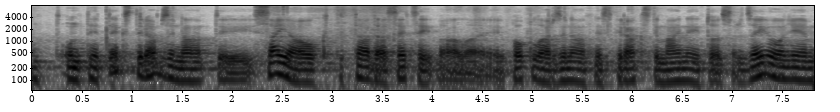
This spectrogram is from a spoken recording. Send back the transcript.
Un, un tie teksti ir apzināti sajaukti tādā secībā, lai populāri zinātniski raksti mainītos ar dzējoļiem,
